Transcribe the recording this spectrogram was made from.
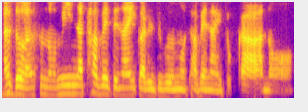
あとは、その、みんな食べてないから自分も食べないとか、あの、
